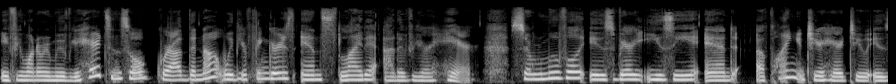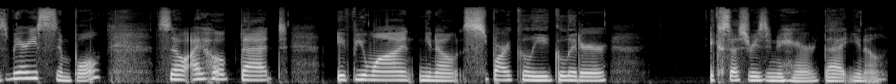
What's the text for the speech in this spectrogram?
If you want to remove your hair tinsel, grab the knot with your fingers and slide it out of your hair. So removal is very easy and applying it to your hair too is very simple. So I hope that if you want, you know, sparkly glitter accessories in your hair that, you know,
